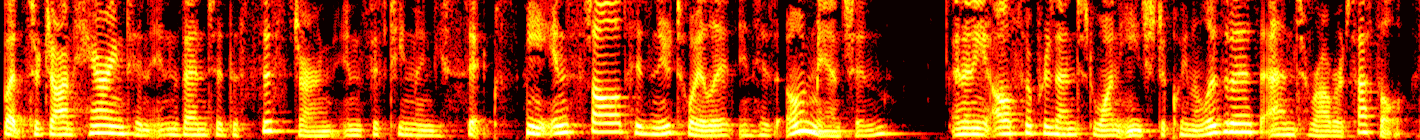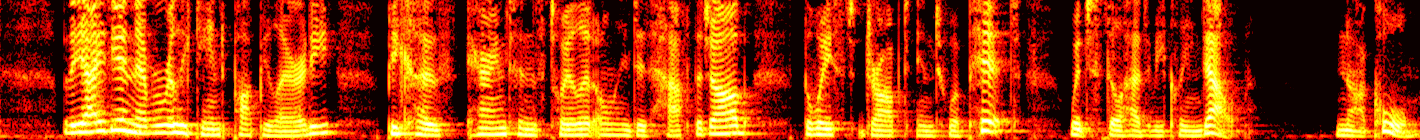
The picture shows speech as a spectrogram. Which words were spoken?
but Sir John Harrington invented the cistern in 1596. He installed his new toilet in his own mansion, and then he also presented one each to Queen Elizabeth and to Robert Cecil. But the idea never really gained popularity because Harrington's toilet only did half the job. The waste dropped into a pit, which still had to be cleaned out. Not cool.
